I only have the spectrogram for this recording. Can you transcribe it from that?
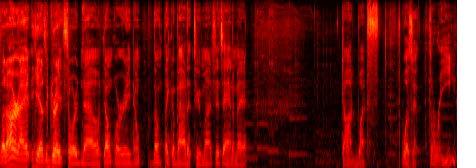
But alright, he has a great sword now. Don't worry, don't don't think about it too much. It's anime. God, what was it? Three?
